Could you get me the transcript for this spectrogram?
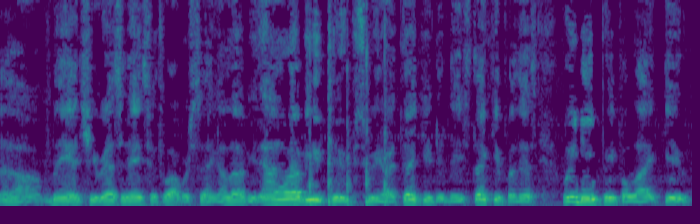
Oh man, she resonates with what we're saying. I love you. I love you too, sweetheart. Thank you, Denise. Thank you for this. We need people like you.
